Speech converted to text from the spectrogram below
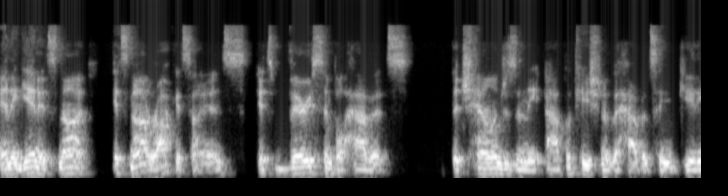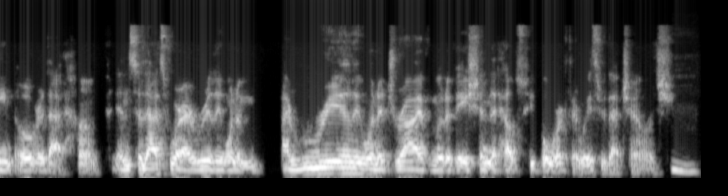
And again, it's not it's not rocket science. It's very simple habits. The challenge is in the application of the habits and getting over that hump. And so that's where I really want to I really want to drive motivation that helps people work their way through that challenge. Mm.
